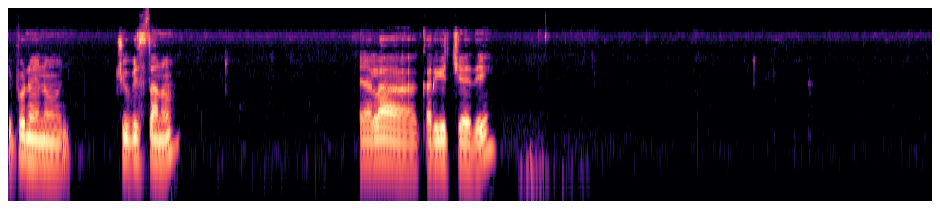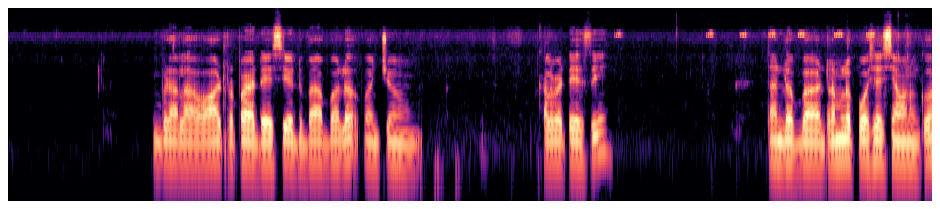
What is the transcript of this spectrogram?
ఇప్పుడు నేను చూపిస్తాను. ఎలా కరిగిచ్చేది ఇప్పుడు అలా వాటర్ పట్టేసి డబ్బాలో కొంచెం కలబెట్టేసి దాంట్లో డ్రమ్లో పోసేసామనుకో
